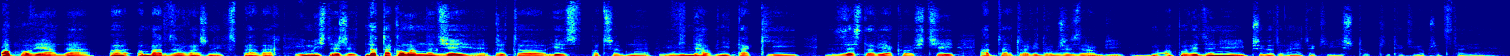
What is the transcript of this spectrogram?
opowiada o, o, bardzo ważnych sprawach i myślę, że no taką mam nadzieję, że to jest potrzebne widowni taki zestaw jakości, a teatrowi dobrze zrobi opowiedzenie i przygotowanie takiej sztuki, takiego przedstawienia.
